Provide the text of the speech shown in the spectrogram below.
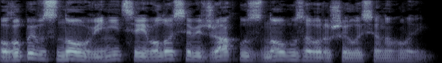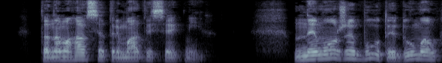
охопив знову Вініція, і волосся від жаху знову заворушилося на голові, та намагався триматися як міг. Не може бути, думав,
